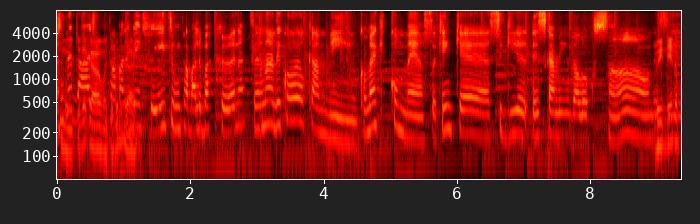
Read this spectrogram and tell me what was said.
De Muito legal, um muito trabalho obrigado. bem feito, um trabalho bacana. Fernanda, e qual é o caminho? Como é que começa? Quem quer seguir esse caminho da locução, desse, Veneno desse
